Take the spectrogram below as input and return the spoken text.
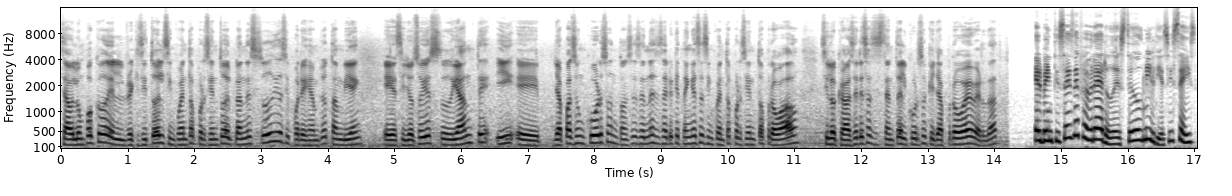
Se habló un poco del requisito del 50% del plan de estudios y por ejemplo también eh, si yo soy estudiante y eh, ya pasé un curso, entonces es necesario que tenga ese 50% aprobado si lo que va a hacer es asistente del curso que ya probé, ¿verdad? El 26 de febrero de este 2016,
